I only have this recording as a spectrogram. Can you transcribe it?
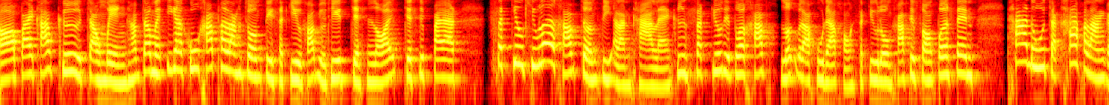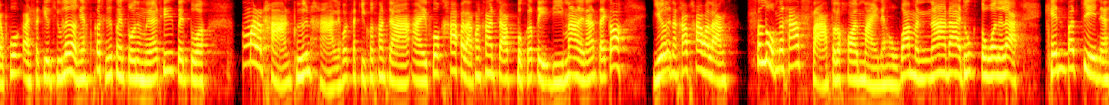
ต่อไปครับคือเจ้าเหม่งครับเจ้าเหม่งอิกาคุครับ พลังโจมตี skill ครับอยู่ที่ 778 skill killer ครับโจมตีอารันคาร์แรงขึ้น skill ติดตัวครับ ลดเวลา cooldown ของ skill ลงครับ 12%ถ้าดูจากค่าพลังกับพวกไอ skill killer เนี่ยก็ถือเป็นตัวหนึ่งเลยที่เป็นตัวมาตรฐานพื้นฐานเลยเพราะ skill ค่อนข้างจะไอพวกค่าพลังค่อนข้างจะปกติดีมากเลยนะ แต่ก็เยอะนะครับค่าพลัง สรุปนะครับสามตัวละครใหม่เนี่ยผมว่ามันน่าได้ทุกตัวเลยล่ะ เคนปัจจิเนี่ย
